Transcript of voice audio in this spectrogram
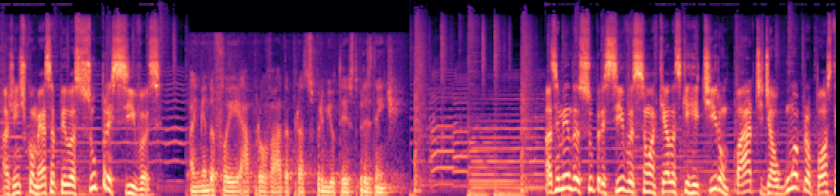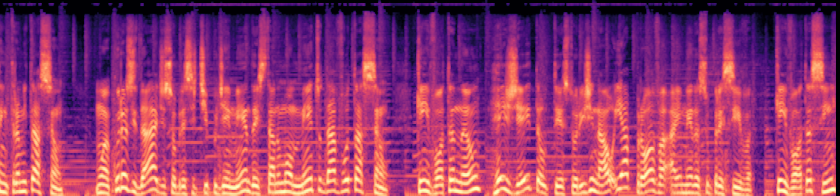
a gente começa pelas supressivas. A emenda foi aprovada para suprimir o texto, presidente. As emendas supressivas são aquelas que retiram parte de alguma proposta em tramitação. Uma curiosidade sobre esse tipo de emenda está no momento da votação. Quem vota não, rejeita o texto original e aprova a emenda supressiva. Quem vota sim,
